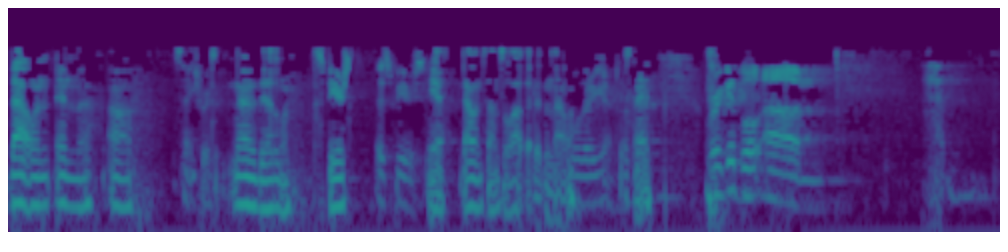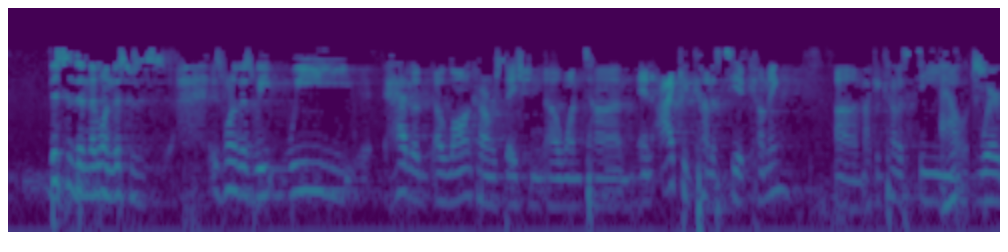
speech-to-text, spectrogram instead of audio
that one and the uh, Sanctuary. no the other one Spears. Those Spears. Yeah, that one sounds a lot better than that one. Well, there you go. Okay. Very good. Well, um, this is another one. This was is one of those we we had a, a long conversation uh, one time, and I could kind of see it coming. Um, I could kind of see Ouch. where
